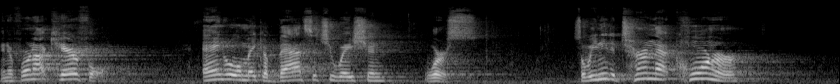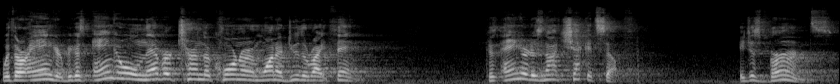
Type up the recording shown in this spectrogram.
And if we're not careful, anger will make a bad situation worse. So we need to turn that corner with our anger because anger will never turn the corner and want to do the right thing. Because anger does not check itself, it just burns.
